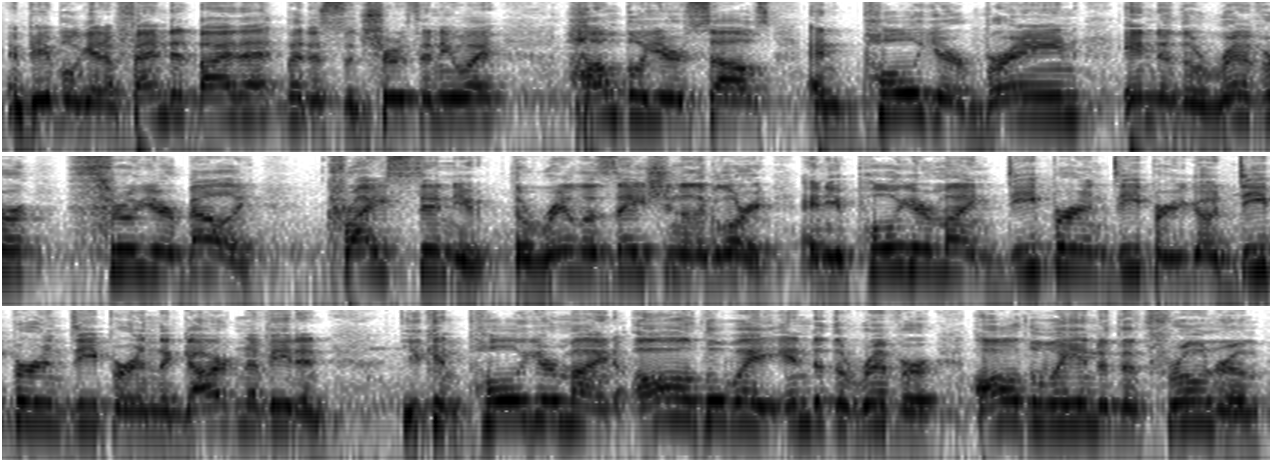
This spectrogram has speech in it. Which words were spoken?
And people get offended by that, but it's the truth anyway. Humble yourselves and pull your brain into the river through your belly. Christ in you, the realization of the glory. And you pull your mind deeper and deeper. You go deeper and deeper in the Garden of Eden. You can pull your mind all the way into the river, all the way into the throne room,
